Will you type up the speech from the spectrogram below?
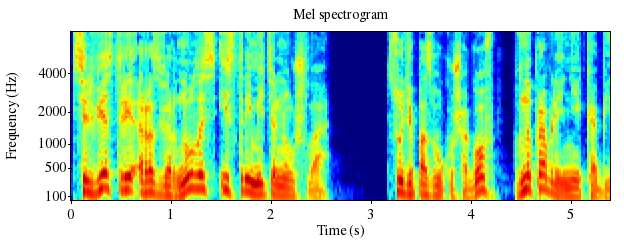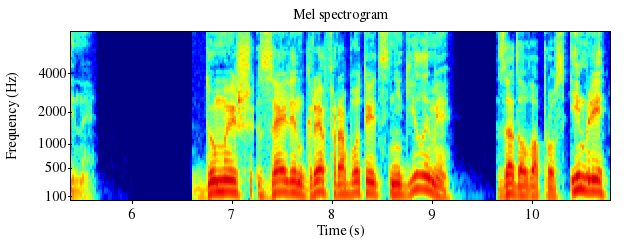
Сильвестри развернулась и стремительно ушла. Судя по звуку шагов, в направлении кабины. «Думаешь, Зайлен Греф работает с нигилами?» — задал вопрос Имри,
